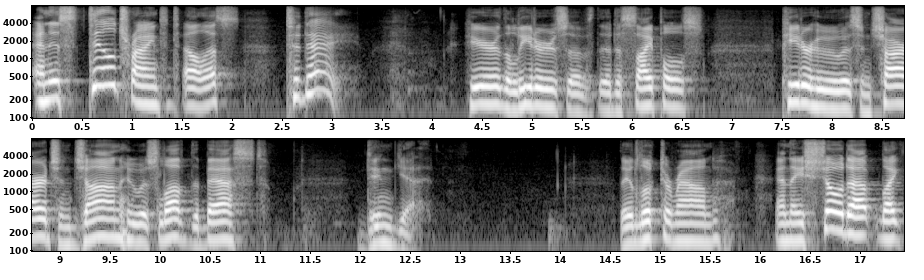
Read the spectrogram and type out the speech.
and is still trying to tell us today. Here, the leaders of the disciples, Peter, who was in charge, and John, who was loved the best, didn't get it. They looked around and they showed up like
